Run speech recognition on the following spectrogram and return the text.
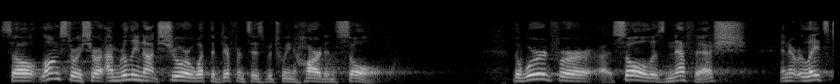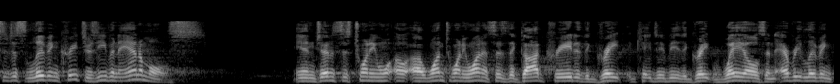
So, long story short, I'm really not sure what the difference is between heart and soul. The word for uh, soul is nephesh, and it relates to just living creatures, even animals. In Genesis 21, uh, 121, it says that God created the great, KJV, the great whales and every living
